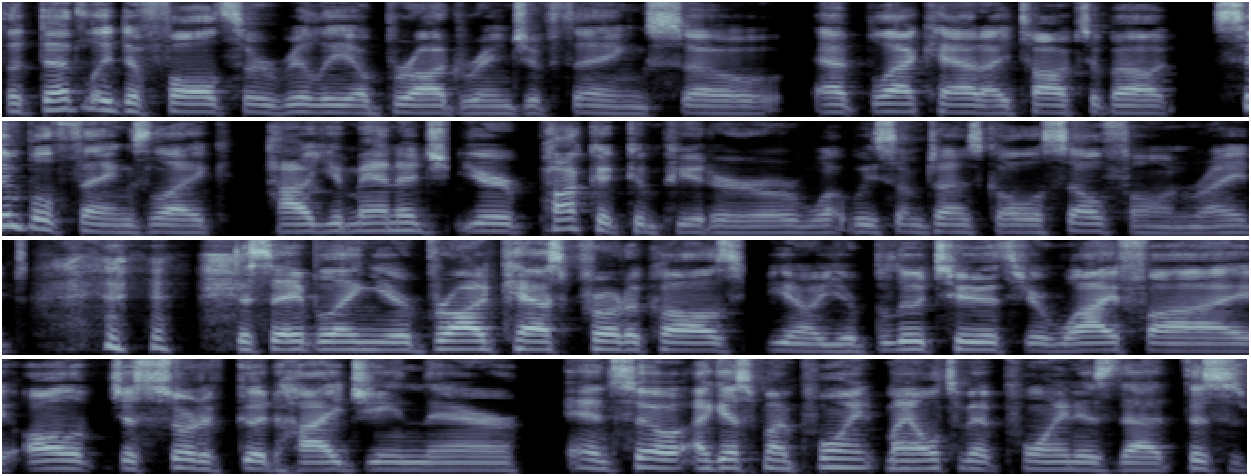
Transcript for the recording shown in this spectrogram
The deadly defaults are really a broad range of things. So at Black Hat, I talked about simple things like how you manage your pocket computer or what we sometimes call a cell phone, right? Disabling your broadcast protocols, you know, your Bluetooth, your Wi Fi, all of just sort of good hygiene there. And so I guess my point, my ultimate point is that this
